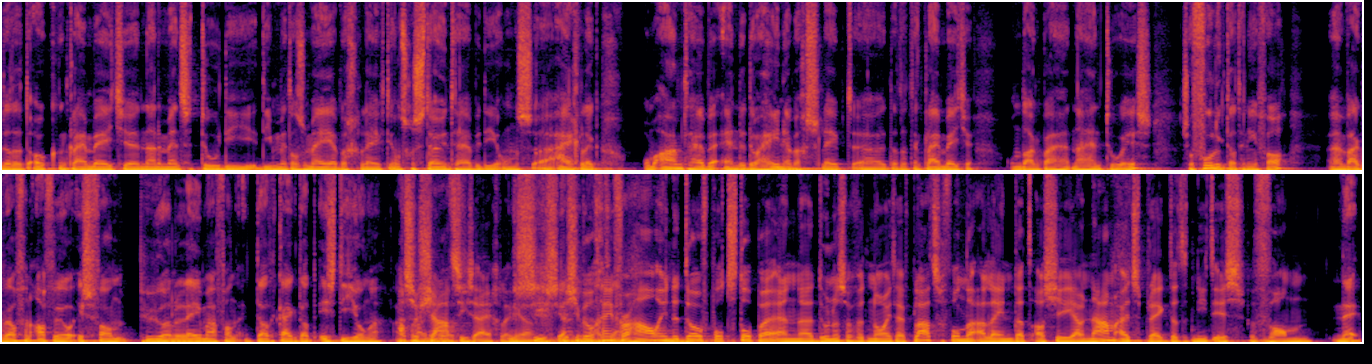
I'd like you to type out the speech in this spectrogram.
dat het ook een klein beetje naar de mensen toe die, die met ons mee hebben geleefd, die ons gesteund hebben, die ons eigenlijk omarmd hebben en er doorheen hebben gesleept, eh, dat het een klein beetje ondankbaar naar hen toe is. Zo voel ik dat in ieder geval. Uh, waar ik wel van af wil, is van puur en alleen maar van dat, kijk, dat is die jongen. Associaties eigenlijk. Precies. Ja, dus je wil geen ja. verhaal in de doofpot stoppen en eh, doen alsof het nooit heeft plaatsgevonden. Alleen dat als je jouw naam uitspreekt, dat het niet is van. Nee,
